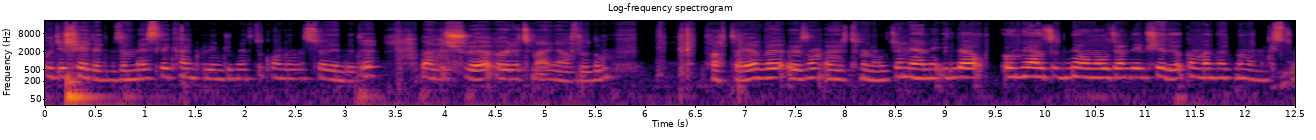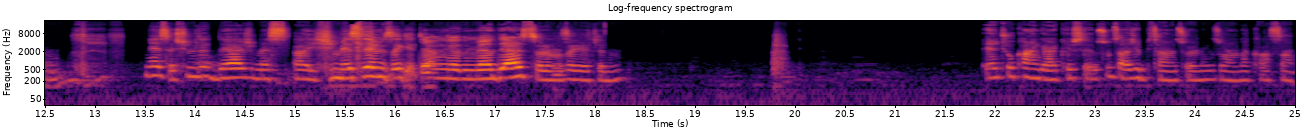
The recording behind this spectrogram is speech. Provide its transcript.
Hoca şey dedi bize meslek hangi birinci meslek olmanı söyleyin dedi. Ben de şuraya öğretmen yazdırdım tahtaya ve o yüzden öğretmen olacağım. Yani illa onu yazdırdım ne onu olacağım diye bir şey de yok ama ben öğretmen olmak istiyorum. Neyse şimdi diğer mes Ay, mesleğimize geçelim diyordum ya diğer sorumuza geçelim. En çok hangi arkadaşı seviyorsun? Sadece bir tane söylemek zorunda kalsam.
